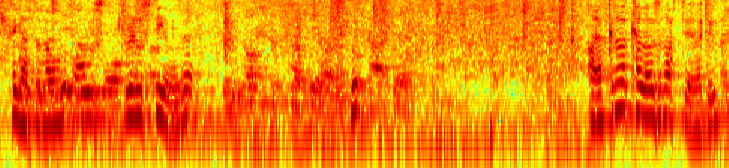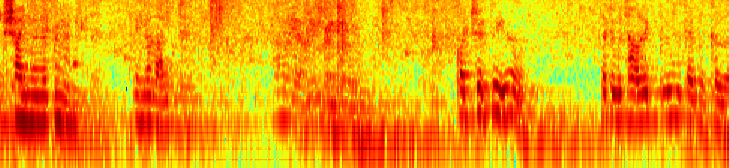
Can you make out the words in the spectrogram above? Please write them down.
I think that's an old, old drill steel, is it? There's lots of stuff here. It's hard to- I look at the colours of that there, like a shining in a blue in the light. Oh, yeah, really bring it Quite trippy, yeah. Like a metallic blue type of colour.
